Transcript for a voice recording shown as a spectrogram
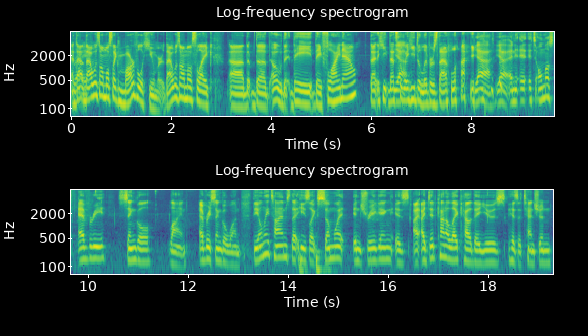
and Right. that that was almost like Marvel humor. That was almost like uh, the, the oh the, they they fly now. That he that's Yeah. the way he delivers that line. yeah, yeah, and it, it's almost every single line, every single one. The only times that he's like somewhat intriguing is I, I did kind of like how they use his attention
